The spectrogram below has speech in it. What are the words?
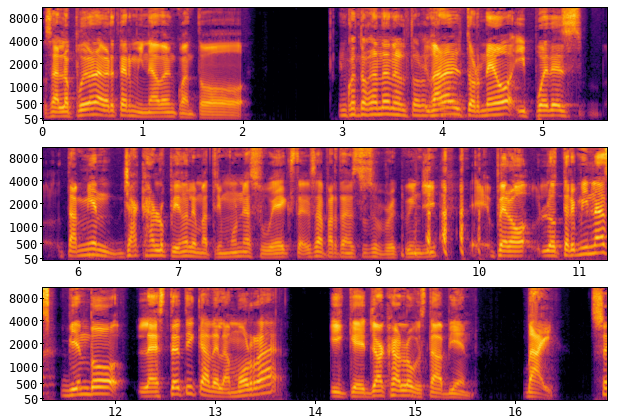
O sea, lo pudieron haber terminado en cuanto En cuanto ganan el torneo. ganan el torneo y puedes. También Jack Harlow pidiéndole matrimonio a su ex. Esa parte también estuvo súper cringy. Eh, pero lo terminas viendo la estética de la morra y que Jack Harlow está bien. Bye. Sí.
